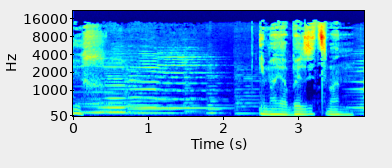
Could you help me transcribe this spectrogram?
בנה ממשיך עם איה בלזיצמן.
